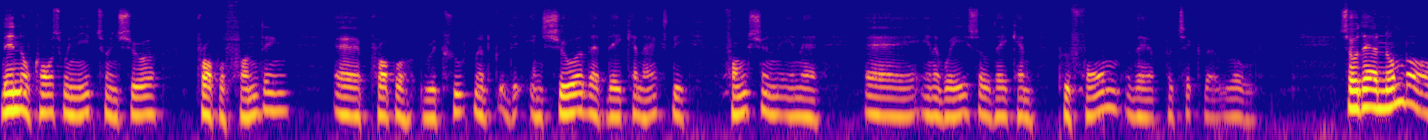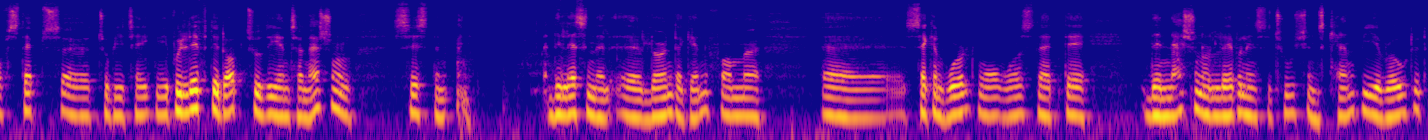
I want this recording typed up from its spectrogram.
Then, of course, we need to ensure proper funding, proper recruitment, ensure that they can actually function in a in a way so they can perform their particular role. So there are a number of steps uh, to be taken. If we lift it up to the international system, the lesson uh, learned again from uh, uh, Second World War was that the national level institutions can be eroded,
